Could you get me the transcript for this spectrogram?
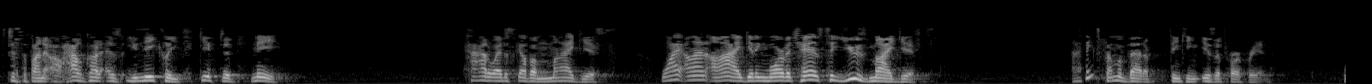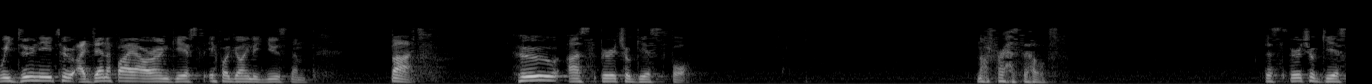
It's just to find out oh, how God has uniquely gifted me. How do I discover my gifts? Why aren't I getting more of a chance to use my gifts? I think some of that thinking is appropriate. We do need to identify our own gifts if we're going to use them. But who are spiritual gifts for? Not for ourselves. The spiritual gifts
